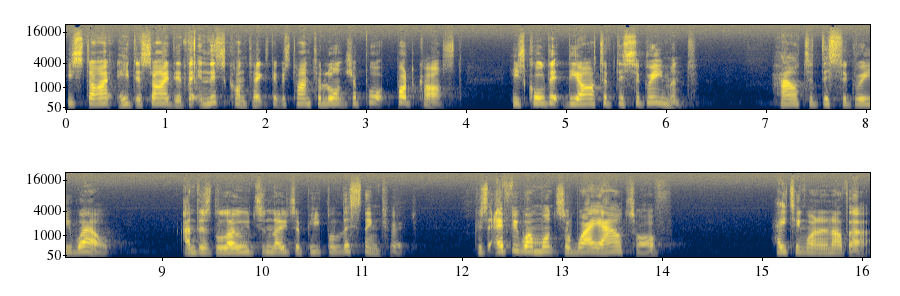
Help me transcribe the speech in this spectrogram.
He, start, he decided that in this context, it was time to launch a podcast. He's called it The Art of Disagreement How to Disagree Well and there's loads and loads of people listening to it. Because everyone wants a way out of hating one another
